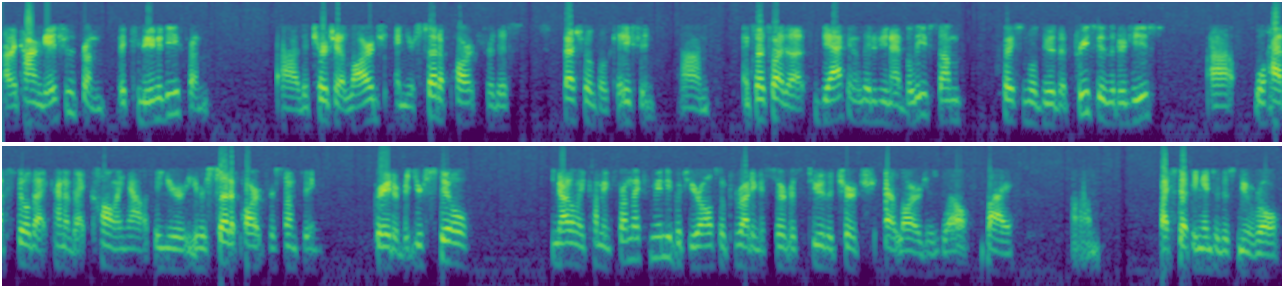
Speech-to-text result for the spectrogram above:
uh, the congregation, from the community, from uh, the church at large, and you're set apart for this special vocation. Um, and so that's why the diaconate liturgy, and I believe some places will do the priestly liturgies, uh, will have still that kind of that calling out that you're you're set apart for something greater, but you're still you're not only coming from that community, but you're also providing a service to the church at large as well by um, by stepping into this new role.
